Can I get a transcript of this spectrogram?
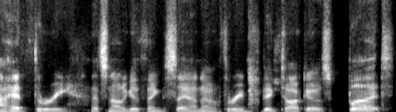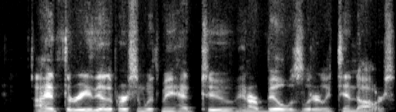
I had three. That's not a good thing to say. I know three big tacos, but I had three. The other person with me had two, and our bill was literally ten dollars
